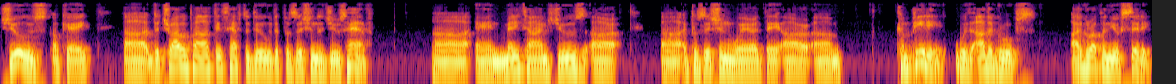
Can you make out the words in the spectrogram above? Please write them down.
Jews, okay, uh, the tribal politics have to do with the position the Jews have. Uh, and many times Jews are uh, a position where they are um, competing with other groups. I grew up in New York City.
